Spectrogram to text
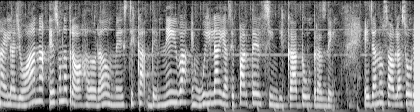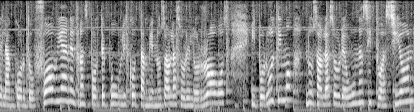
Naila Joana es una trabajadora doméstica de Neiva en Huila y hace parte del sindicato UTRASD. Ella nos habla sobre la gordofobia en el transporte público, también nos habla sobre los robos y por último nos habla sobre una situación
